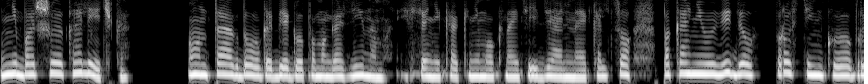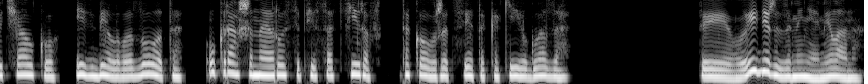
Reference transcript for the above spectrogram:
небольшое колечко. Он так долго бегал по магазинам и всё никак не мог найти идеальное кольцо, пока не увидел простенькую обручалку из белого золота, украшенная россыпью сапфиров такого же цвета, как её глаза. «Ты выйдешь за меня, Милана?»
